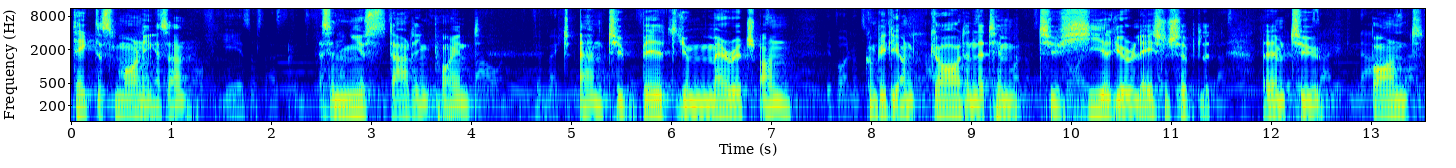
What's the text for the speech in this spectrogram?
take this morning as a as a new starting point and to build your marriage on completely on God and let Him to heal your relationship, let, let Him to bond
